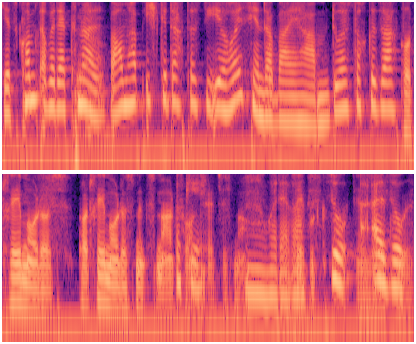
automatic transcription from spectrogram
Jetzt kommt aber der Knall. Warum habe ich gedacht, dass die ihr Häuschen dabei haben? Du hast doch gesagt, Porträtmodus, Porträtmodus mit Smartphone, okay, schätze ich mal. Ah, whatever. Sehr gut so, ja, sehr also, cool.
